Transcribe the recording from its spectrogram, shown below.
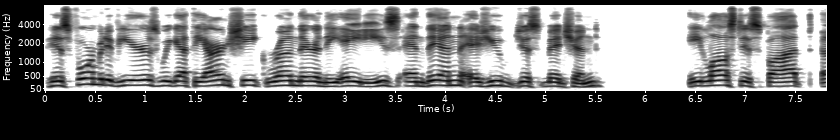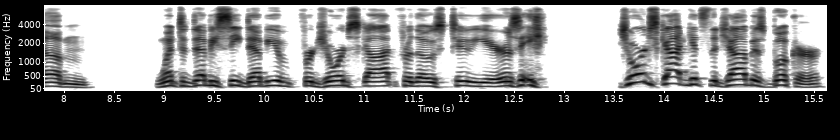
his formative years. We got the Iron Sheik run there in the 80s and then as you just mentioned, he lost his spot um went to WCW for George Scott for those 2 years. George Scott gets the job as Booker,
